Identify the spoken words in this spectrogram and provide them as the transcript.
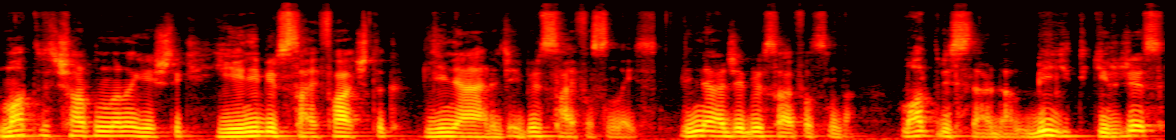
Matris çarpımlarına geçtik. Yeni bir sayfa açtık. Lineer cebir sayfasındayız. Lineer cebir sayfasında matrislerden bir git gireceğiz.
